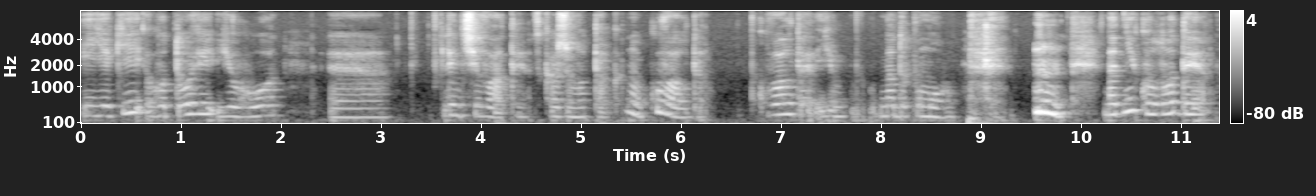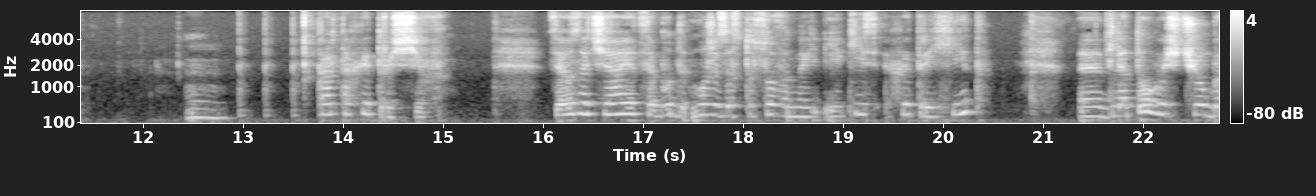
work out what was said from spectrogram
і які готові його е, лінчувати, скажімо так. Ну, кувалда. Кувалда їм на допомогу. На дні колоди карта хитрощів. Це означає, це буде, може застосований якийсь хитрий хід е, для того, щоб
